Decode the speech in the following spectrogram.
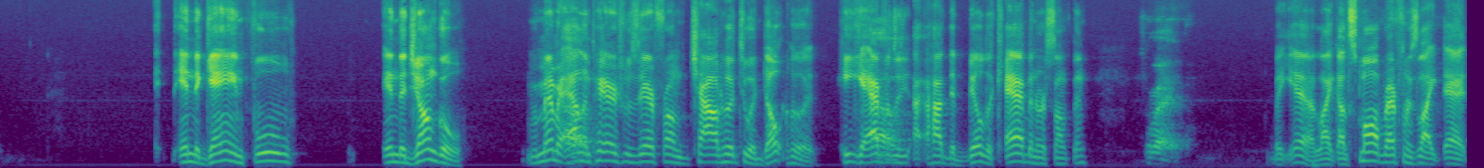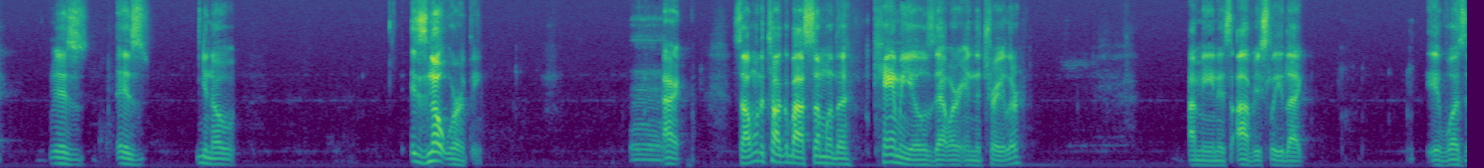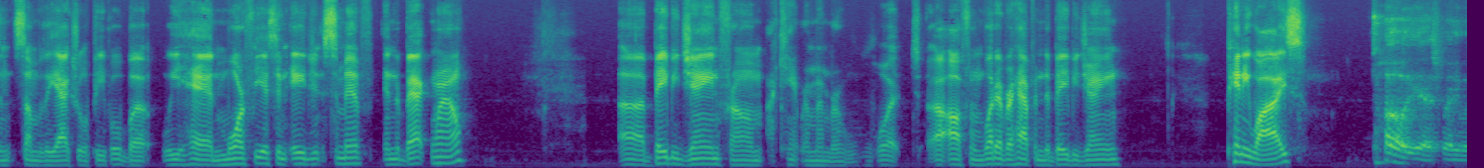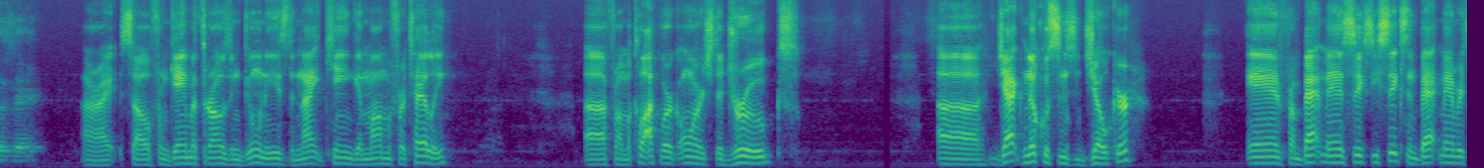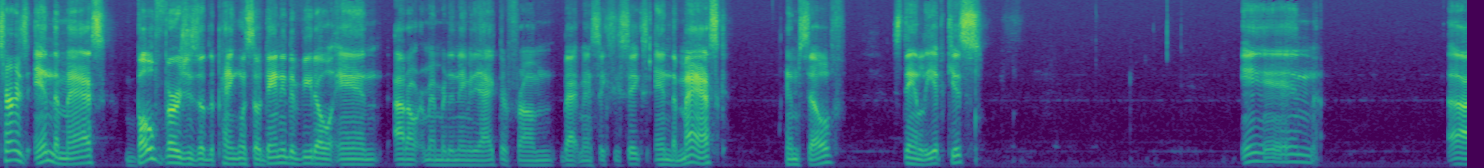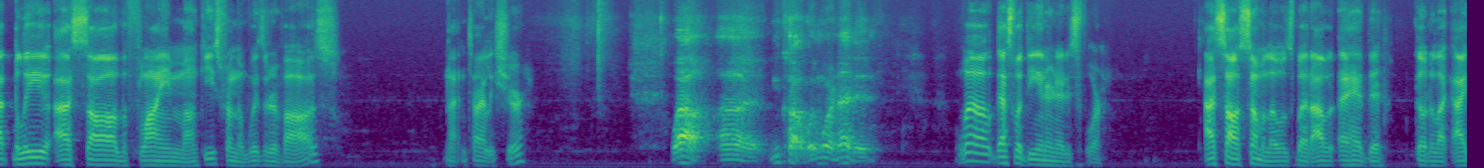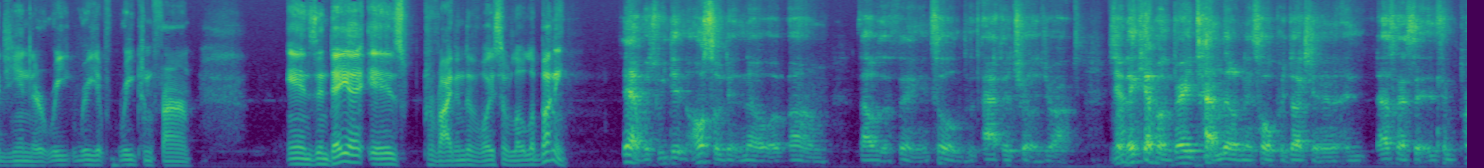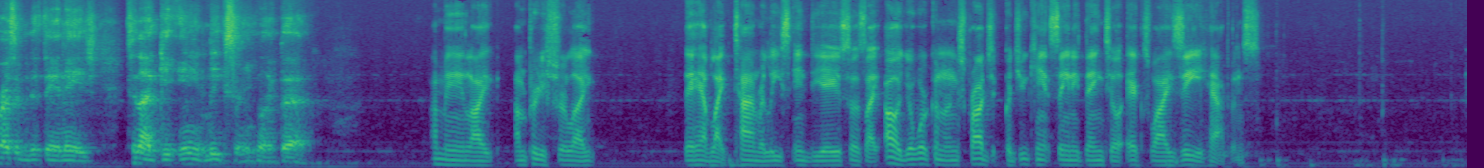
In the game, fool, in the jungle. Remember, Oh. Alan Parrish was there from childhood to adulthood. He actually had to build a cabin or something. Right. but yeah, like a small reference like that is is you know is noteworthy. Mm. All right. So I want to talk about some of the cameos that were in the trailer. I mean, it's obviously like it wasn't some of the actual people, but we had Morpheus and Agent Smith in the background. Uh, Baby Jane from I can't remember what uh, off from whatever happened to Baby Jane. Pennywise. Oh Spuddy was there. All right. So from Game of Thrones and Goonies, the Night King and Mama Fratelli. Uh, from A Clockwork Orange, the Droogs. Uh, Jack Nicholson's Joker. And from Batman 66 and Batman Returns in the mask, both versions of the Penguin. So Danny DeVito and I don't remember the name of the actor from Batman 66 and the mask himself, Stanley Ipkiss. In I believe I saw the flying monkeys from the Wizard of Oz. Not entirely sure. Wow, uh, you caught way more than I did. Well, that's what the internet is for. I saw some of those, but I, I had to go to like IGN to re, re reconfirm. And Zendaya is providing the voice of Lola Bunny. Yeah, which we didn't also didn't know um, that was a thing until after the trailer dropped. So Yeah. they kept a very tight lid on this whole production, and, and that's I said it's impressive in this day and age to not get any leaks or anything like that. I mean, like I'm pretty sure like they have like time release NDAs, so it's like, oh, you're working on this project, but you can't say anything till X Y Z happens.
